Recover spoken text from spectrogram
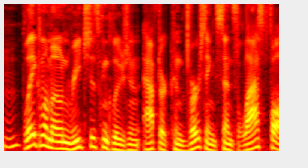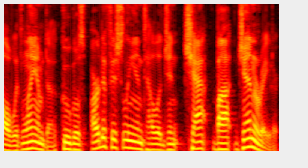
Blake Lemoine reached his conclusion after conversing since last fall with LaMDA, Google's artificially intelligent chatbot generator,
